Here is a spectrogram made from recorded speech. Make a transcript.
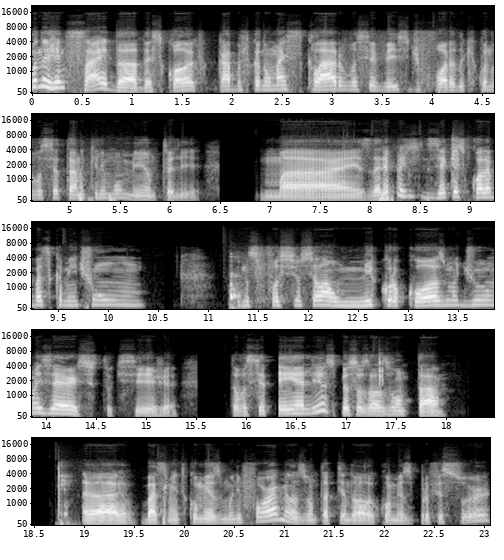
quando a gente sai da, da escola, acaba ficando mais claro você ver isso de fora do que quando você tá naquele momento ali. Mas daria pra gente dizer que a escola é basicamente um. Como se fosse, sei lá, um microcosmo de um exército, que seja. Então você tem ali, as pessoas elas vão estar tá, uh, basicamente com o mesmo uniforme, elas vão estar tá tendo aula com o mesmo professor,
